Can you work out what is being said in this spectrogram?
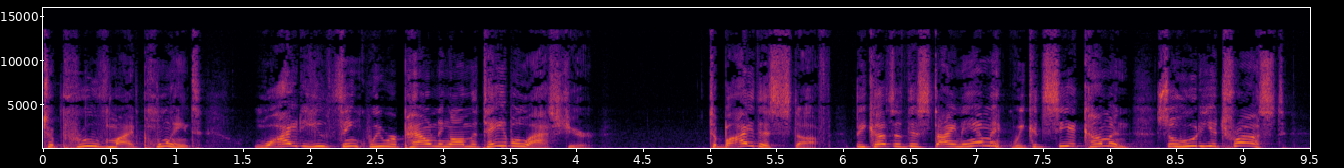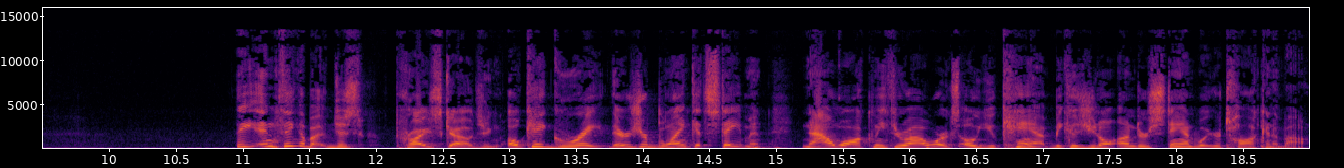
to prove my point, why do you think we were pounding on the table last year to buy this stuff? Because of this dynamic. We could see it coming. So who do you trust? And think about it, just price gouging. Okay, great. There's your blanket statement. Now walk me through how it works. Oh, you can't because you don't understand what you're talking about.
